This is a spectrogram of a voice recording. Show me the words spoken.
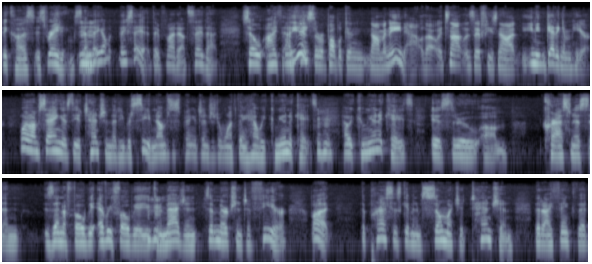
because it's ratings. And they, they say it. They flat out say that. So I, th- Well, I he think, is the Republican nominee now, though. It's not as if he's not. You mean getting him here? What I'm saying is the attention that he received. Now I'm just paying attention to one thing: how he communicates. Mm-hmm. How he communicates is through um, crassness and xenophobia, every phobia you can mm-hmm. imagine. He's a merchant of fear, but the press has given him so much attention that I think that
